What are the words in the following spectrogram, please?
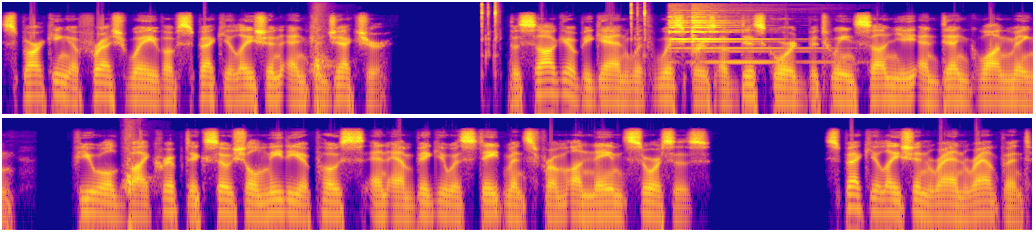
sparking a fresh wave of speculation and conjecture. The saga began with whispers of discord between Sun Yi and Deng Guangming, fueled by cryptic social media posts and ambiguous statements from unnamed sources. Speculation ran rampant,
